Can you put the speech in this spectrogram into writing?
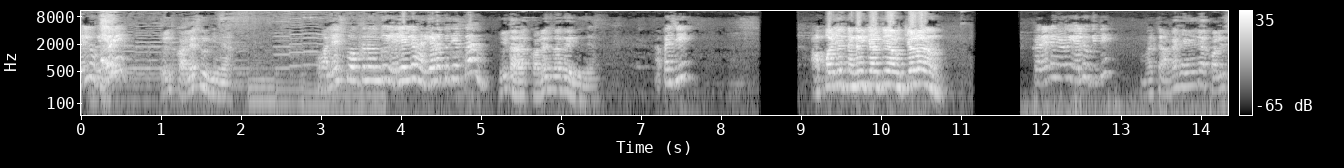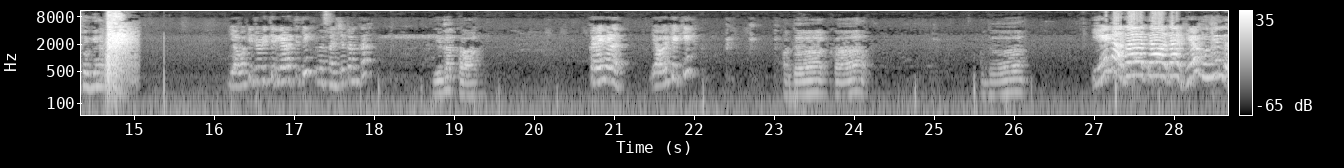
ಎಲ್ಲಿ ಹೋಗಿದ್ದೀರಿ ಇಲ್ಲಿ ಕಾಲೇಜ್ ಹೋಗಿನ ಕಾಲೇಜ್ ಹೋಗ್ತಾನಂದು ಎಲ್ಲೆಲ್ಲ ಹರಿಗಾಡತ್ತದಿ ಅತ್ತ ಇಲ್ಲ ಕಾಲೇಜ್ದಾಗ ಇದ್ದೀನಿ. ಅಪ್ಪಾಜಿ? ಅಪ್ಪಾಜಿ ತಂಗಡಿ ಕೇಳ್ತಿ ಅವ್ನು ಕೇಳ. ಕರೆನೆ ಹೇಳು ಎಲ್ಲಿ ಹೋಗಿದ್ದಿ? ಮತ್ತೆ ಆಗ ಹೇಳಿಲ್ಲ ಕಾಲೇಜ್ ಹೋಗಿನ? ಯಾವಾಗ ಜೋಡಿ ತಿರ್ಗಾಡತ್ತಿದ್ದಿ ಇವತ್ ಸಂಜೆ ತನಕ? ಇಲ್ಲಕ್ಕ. ಕರೆ ಹೇಳ. ಯಾವ ಕೇಕಿ? ಅದಕ್ಕ ಅದ. ಏನ್ ಅದ ಅದ ಅದ ಹೇಳ ಮುಂದಿಂದ.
